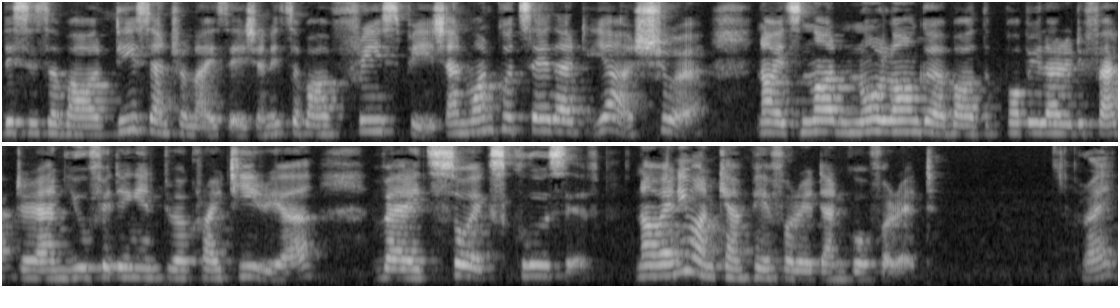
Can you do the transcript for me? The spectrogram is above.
this is about decentralization, it's about free speech. And one could say that, yeah, sure. Now, it's not no longer about the popularity factor and you fitting into a criteria where it's so exclusive. Now, anyone can pay for it and go for it right?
